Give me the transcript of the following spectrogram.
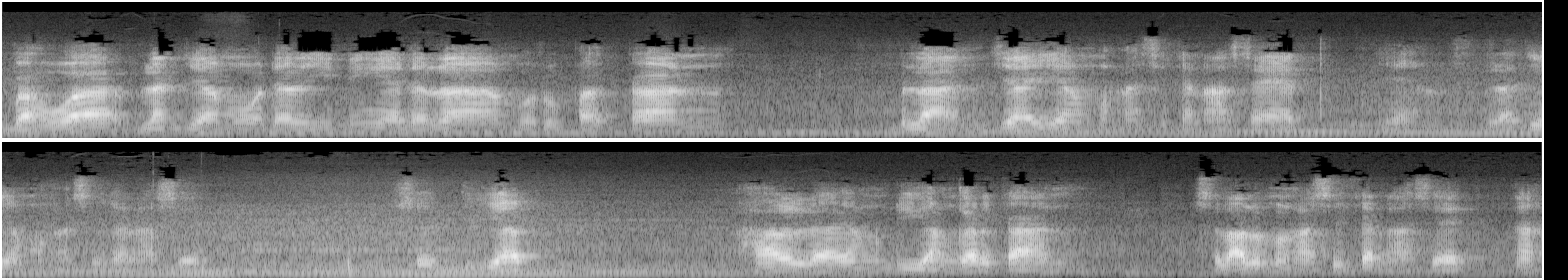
bahwa belanja modal ini adalah merupakan belanja yang menghasilkan aset ya. Belanja yang menghasilkan aset. Setiap hal yang dianggarkan selalu menghasilkan aset nah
